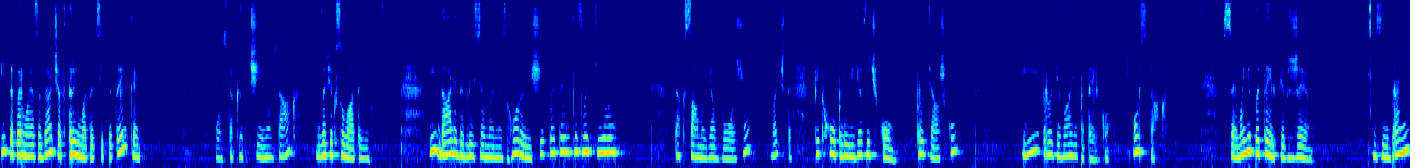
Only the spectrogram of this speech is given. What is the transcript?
І тепер моя задача втримати ці петельки ось таким чином, так, зафіксувати їх. І далі дивлюся, в мене згори ще петельки злетіли. Так само я ввожу, бачите, підхоплюю язичком протяжку і продіваю петельку. Ось так. Все, мої петельки вже зібрані.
